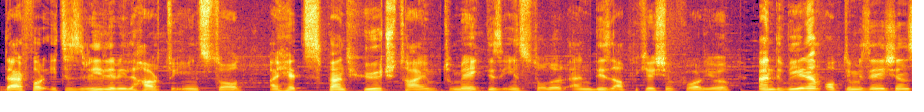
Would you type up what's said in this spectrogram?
therefore it is really really hard to install. I had spent huge time to make this installer and this application for you. And VRAM optimizations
